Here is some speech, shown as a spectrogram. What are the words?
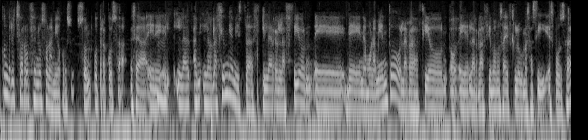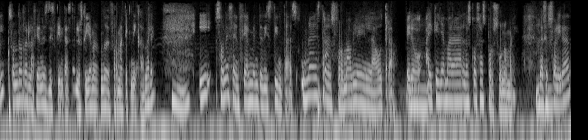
con derecho a roce no son amigos, son otra cosa. O sea, en el- la, relación de amistad y la relación eh, de enamoramiento o la relación, o, eh, la relación, vamos a decirlo más así, esponsal, son dos relaciones distintas. Lo estoy llamando de forma técnica, ¿vale? Y son esencialmente distintas. Una es transformable en la otra, pero hay que llamar a las cosas por su nombre. La sexualidad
